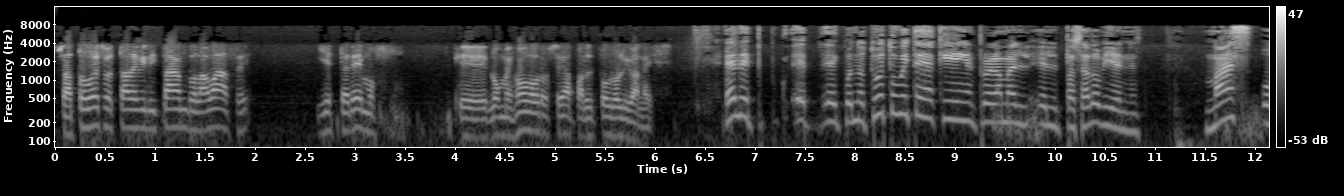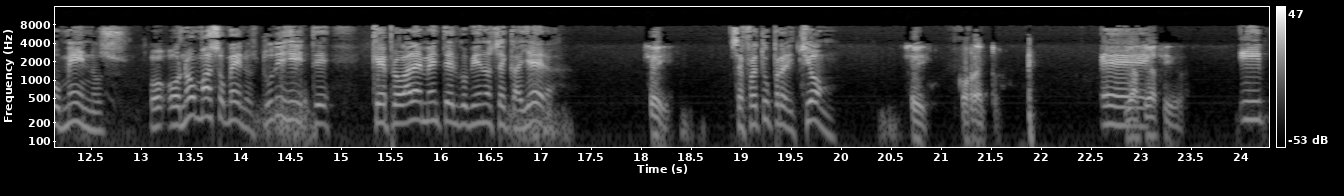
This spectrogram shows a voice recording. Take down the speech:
O sea, todo eso está debilitando la base y esperemos que lo mejor sea para el pueblo libanés. Eh, eh, cuando tú estuviste aquí en el programa el, pasado viernes, más o menos, o, no más o menos, tú dijiste que probablemente el gobierno se cayera. Sí. Se fue tu predicción. Sí, correcto. Eh, y así ha sido. ¿Y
